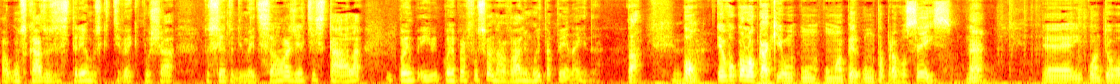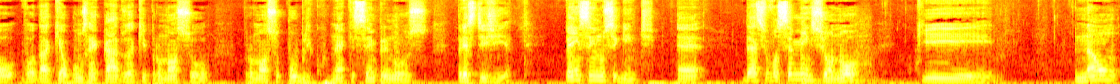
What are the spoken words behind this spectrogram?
alguns casos extremos que tiver que puxar do centro de medição, a gente instala e põe, e põe para funcionar. Vale muito a pena ainda. Tá. Bom, eu vou colocar aqui um- um- uma pergunta para vocês, né? É, enquanto eu vou, vou dar aqui alguns recados aqui para o nosso, nosso público, né? Que sempre nos prestigia. Pensem no seguinte, é, Décio, você mencionou que não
